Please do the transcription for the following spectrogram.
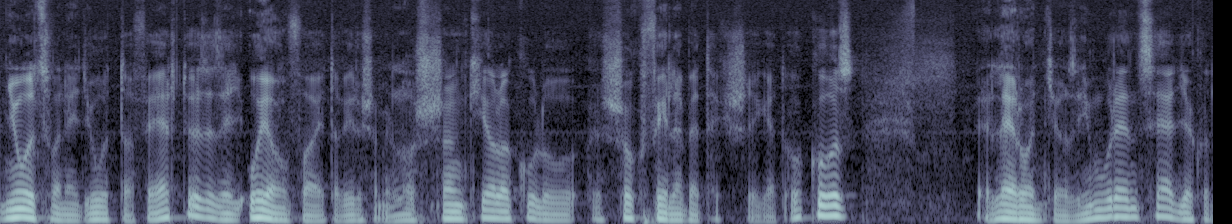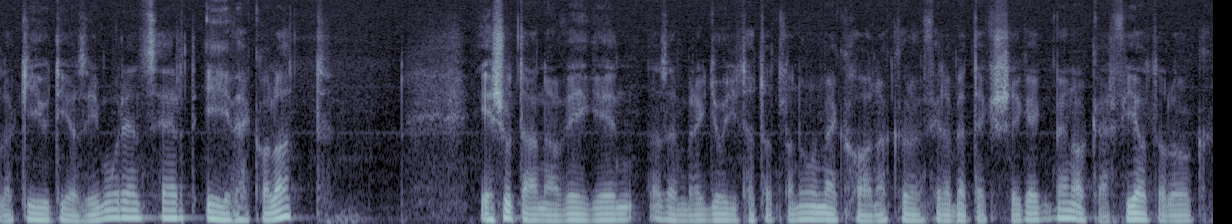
81 óta fertőz, ez egy olyan fajta vírus, ami lassan kialakuló, sokféle betegséget okoz, lerontja az immunrendszer, gyakorlatilag kiüti az immunrendszert évek alatt, és utána a végén az emberek gyógyíthatatlanul meghalnak különféle betegségekben, akár fiatalok,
